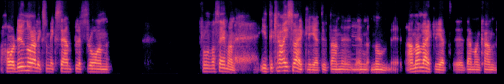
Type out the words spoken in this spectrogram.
har du några liksom, exempel från från, vad säger man, inte Kajs verklighet utan Mm. en, någon annan verklighet där man kan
